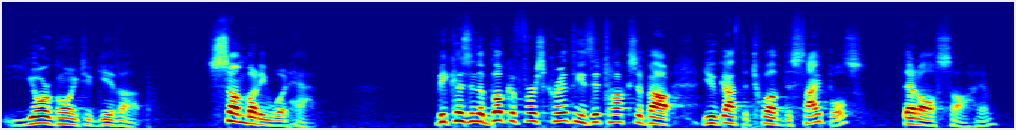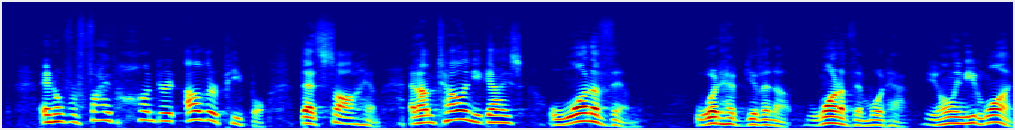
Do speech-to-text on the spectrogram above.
You're going to give up. Somebody would have. Because in the book of 1 Corinthians, it talks about you've got the 12 disciples that all saw him, and over 500 other people that saw him. And I'm telling you guys, one of them would have given up. One of them would have. You only need one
